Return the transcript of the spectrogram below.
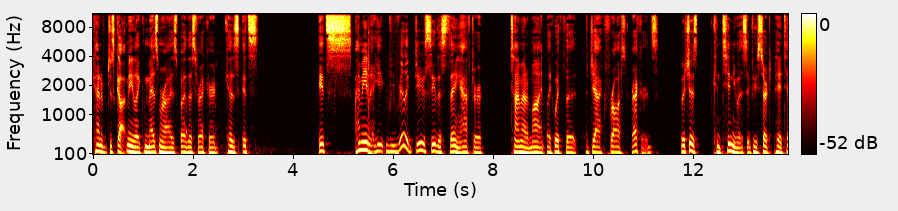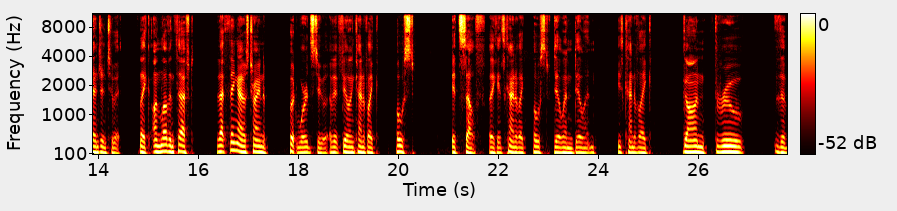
kind of just got me like mesmerized by this record because it's it's i mean you really do see this thing after time out of mind like with the, the jack frost records which is continuous if you start to pay attention to it like on love and theft that thing i was trying to put words to of it feeling kind of like post itself. Like it's kind of like post dylan dylan. He's kind of like gone through the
